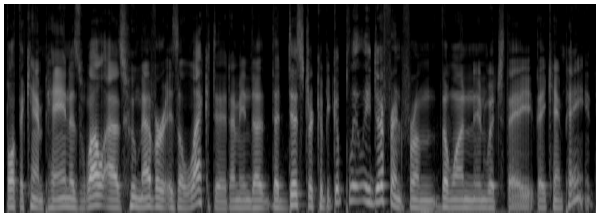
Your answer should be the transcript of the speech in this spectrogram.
both the campaign as well as whomever is elected. I mean, the the district could be completely different from the one in which they they campaigned.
